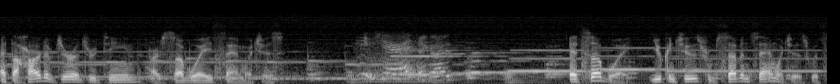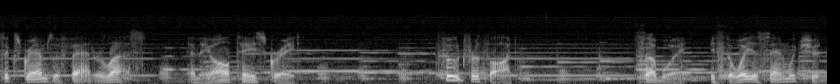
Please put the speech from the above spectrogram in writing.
At the heart of Jared's routine are Subway sandwiches. Hey, Jared. Hey, guys. At Subway, you can choose from seven sandwiches with six grams of fat or less, and they all taste great. Food for thought. Subway, it's the way a sandwich should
